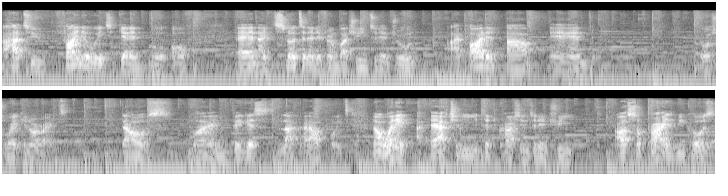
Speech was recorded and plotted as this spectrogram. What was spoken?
I had to find a way to get it go off and I slotted a different battery into the drone. I powered it up and it was working alright that was my biggest luck at that point. Now when it, it actually did crash into the tree I was surprised because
